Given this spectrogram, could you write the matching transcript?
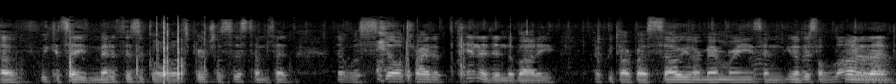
Of, we could say, metaphysical and spiritual systems that, that will still try to pin it in the body. Like we talk about cellular memories, and, you know, there's a lot yeah. of that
